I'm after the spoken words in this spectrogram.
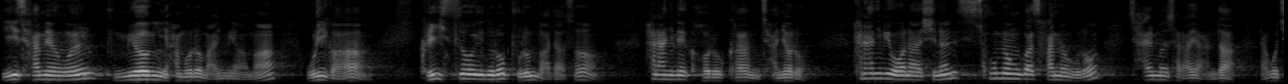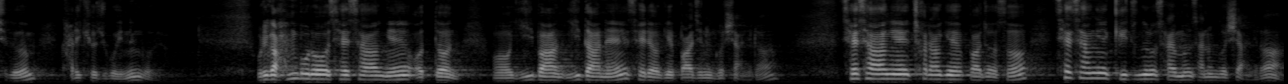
이 사명을 분명히 함으로 말미암아 우리가 그리스도인으로 부름 받아서 하나님의 거룩한 자녀로 하나님이 원하시는 소명과 사명으로 삶을 살아야 한다라고 지금 가르쳐 주고 있는 거예요. 우리가 함부로 세상의 어떤 어, 이반 이단의 세력에 빠지는 것이 아니라 세상의 철학에 빠져서 세상의 기준으로 삶을 사는 것이 아니라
